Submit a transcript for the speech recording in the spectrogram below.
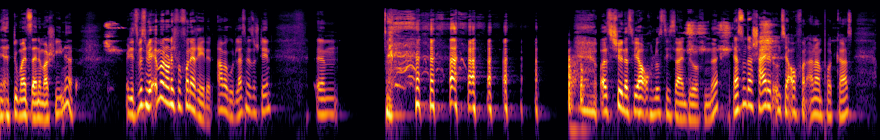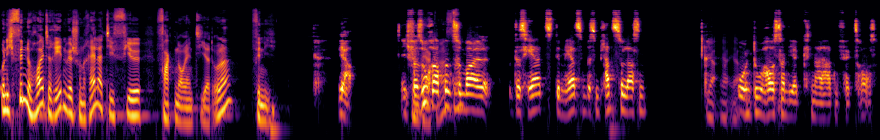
Ja, du meinst deine Maschine? Und jetzt wissen wir immer noch nicht, wovon er redet. Aber gut, lassen wir so stehen. Ähm. Oh, es ist schön, dass wir auch lustig sein dürfen. Ne? Das unterscheidet uns ja auch von anderen Podcasts. Und ich finde, heute reden wir schon relativ viel faktenorientiert, oder? Finde ich. Ja. Ich versuche ab und zu mal das Herz, dem Herz ein bisschen Platz zu lassen Ja, ja, ja. und du haust dann die knallharten Facts raus.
